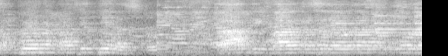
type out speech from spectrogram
సంపూర్ణ దేవత సంపూర్ణ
